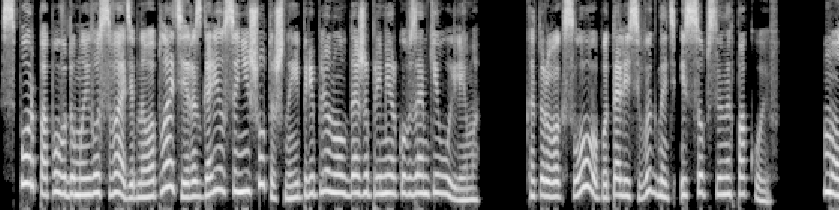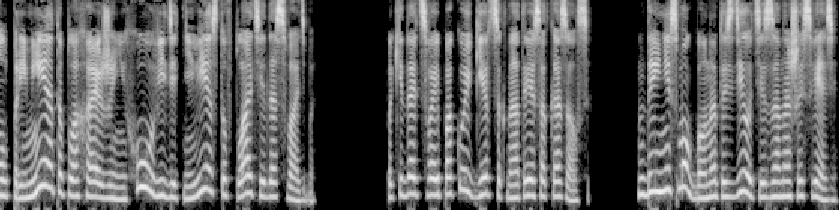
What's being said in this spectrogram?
Спор по поводу моего свадебного платья разгорелся нешуточно и переплюнул даже примерку в замке Уильяма, которого, к слову, пытались выгнать из собственных покоев. Мол, примета плохая жениху увидеть невесту в платье до свадьбы. Покидать свои покои герцог наотрез отказался. Да и не смог бы он это сделать из-за нашей связи.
